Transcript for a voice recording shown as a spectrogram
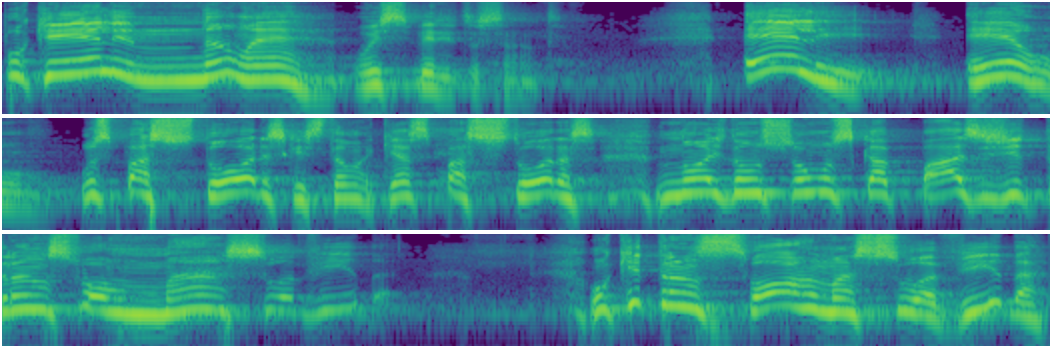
Porque ele não é o Espírito Santo. Ele, eu, os pastores que estão aqui, as pastoras, nós não somos capazes de transformar a sua vida. O que transforma a sua vida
